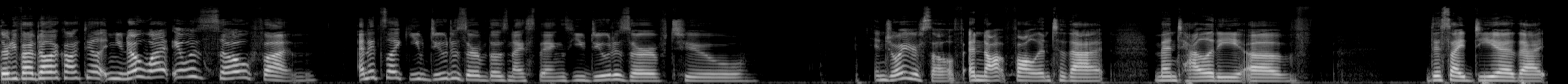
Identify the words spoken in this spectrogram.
$35 cocktail, and you know what? It was so fun. And it's like you do deserve those nice things. You do deserve to enjoy yourself and not fall into that mentality of this idea that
